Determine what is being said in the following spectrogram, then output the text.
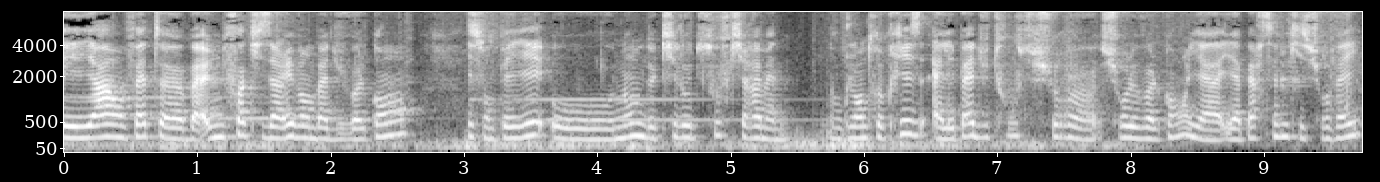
Et il y a en fait, euh, bah, une fois qu'ils arrivent en bas du volcan, ils sont payés au nombre de kilos de soufre qu'ils ramènent. Donc l'entreprise, elle n'est pas du tout sur, euh, sur le volcan, il n'y a, a, personne qui surveille.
